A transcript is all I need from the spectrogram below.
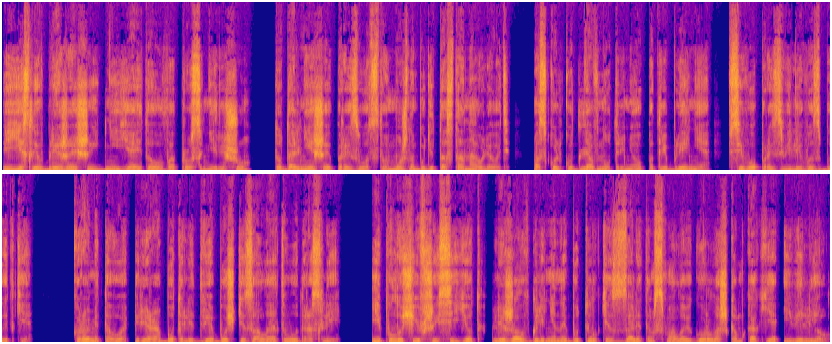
И если в ближайшие дни я этого вопроса не решу, то дальнейшее производство можно будет останавливать, поскольку для внутреннего потребления всего произвели в избытке. Кроме того, переработали две бочки золы от водорослей, и получившийся йод лежал в глиняной бутылке с залитым смолой горлышком, как я и велел.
